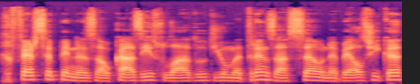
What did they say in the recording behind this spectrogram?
refere-se apenas ao caso isolado de uma transação na Bélgica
